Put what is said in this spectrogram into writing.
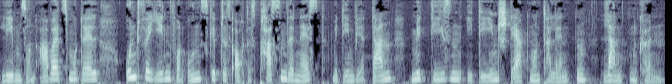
Lebens- und Arbeitsmodell und für jeden von uns gibt es auch das passende Nest, mit dem wir dann mit diesen Ideen, Stärken und Talenten landen können.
